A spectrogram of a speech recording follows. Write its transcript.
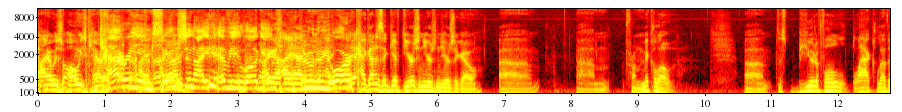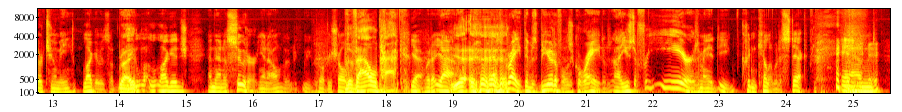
long? I was always carrying. Carrying Samsonite heavy luggage through New York. I, I got as a gift years and years and years ago uh, um, from Michelob. Um, this beautiful black leather to me luggage. It was a Right. big lu- luggage and then a suitor, you know, you go over your shoulder. the Val pack. yeah, what, yeah, Yeah. it was great. It was beautiful. It was great. It was- I used it for years. I mean, it, you couldn't kill it with a stick. And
